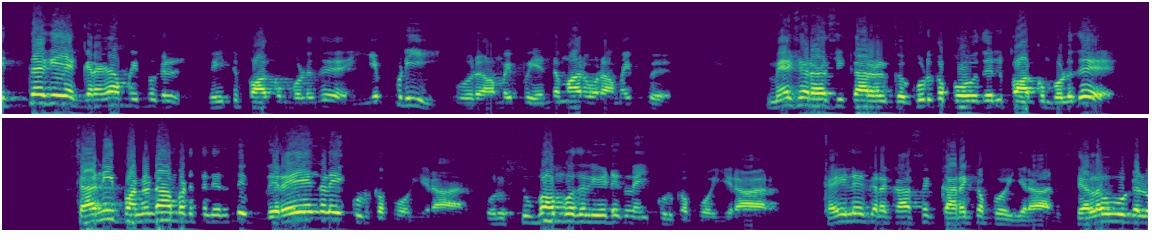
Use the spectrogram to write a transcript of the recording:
இத்தகைய கிரக அமைப்புகள் வைத்து பார்க்கும் பொழுது எப்படி ஒரு அமைப்பு எந்த மாதிரி ஒரு அமைப்பு மேஷராசிக்காரர்களுக்கு கொடுக்க போகுதுன்னு பார்க்கும் பொழுது சனி பன்னெண்டாம் இடத்துல இருந்து விரயங்களை கொடுக்க போகிறார். ஒரு சுப முதலீடுகளை கொடுக்க போகிறார். கையில இருக்கிற காசு கரைக்க போகிறார். செலவுகள்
